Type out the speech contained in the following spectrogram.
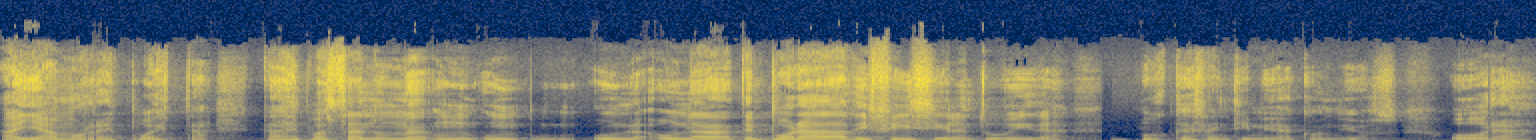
Hallamos respuestas. Estás pasando una, una temporada difícil en tu vida. Busca esa intimidad con Dios. Ora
